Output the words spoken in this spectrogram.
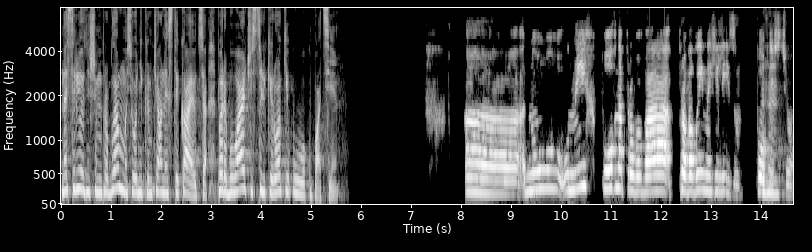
найсерйознішими проблемами сьогодні кримчани стикаються, перебуваючи стільки років у окупації? А, ну, у них повна правова, правовий нігілізм повністю. Є-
